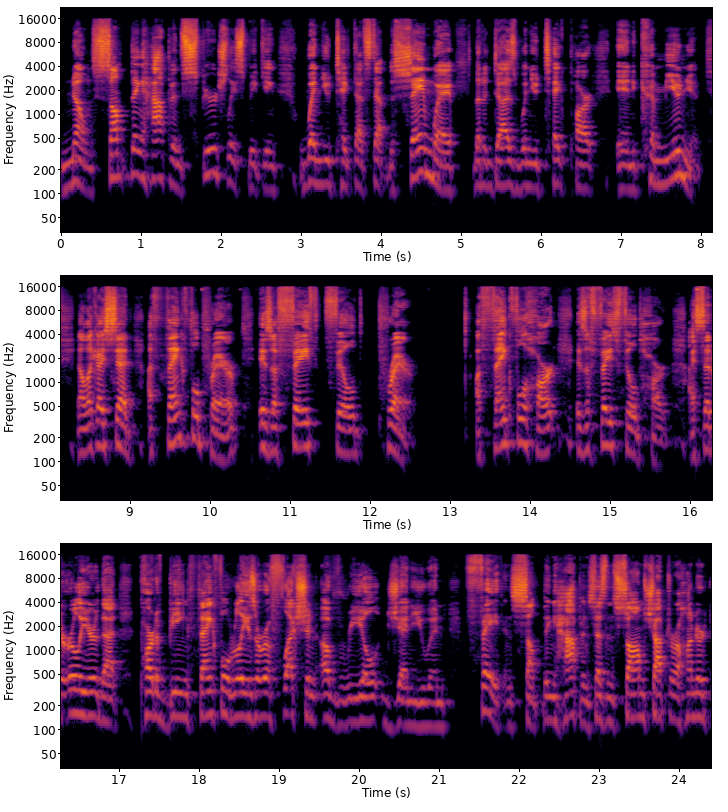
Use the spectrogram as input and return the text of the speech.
known. Something happens, spiritually speaking, when you take that step, the same way that it does when you take part in communion. Now, like I said, a thankful prayer is a faith filled prayer. A thankful heart is a faith filled heart. I said earlier that part of being thankful really is a reflection of real, genuine faith. And something happens. It says in Psalms chapter 100,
